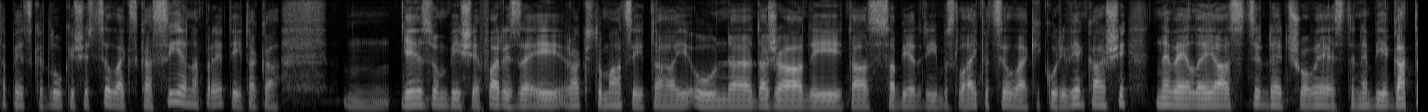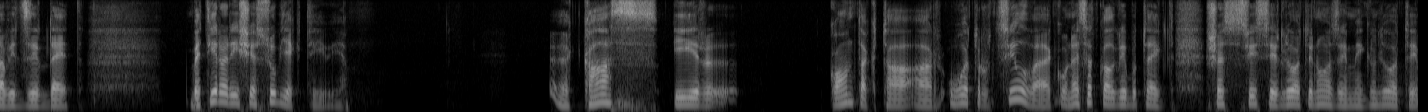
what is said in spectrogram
tāpēc, ka lūk ir šis cilvēks kā siena pretī, tā kā mm, Jēzum bija šie farizēji, rakstu mācītāji un dažādi tās sabiedrības laika cilvēki, kuri vienkārši nevēlējās dzirdēt šo vēstu, nebija gatavi dzirdēt. Bet ir arī šie subjektīvie. Kas ir kontaktā ar otru cilvēku, un es atkal gribu teikt, šis, šis ir ļoti nozīmīgi un ļoti,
